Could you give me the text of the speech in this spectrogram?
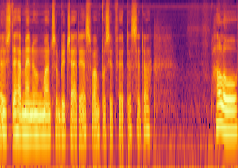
Just det här med en ung man som blir kär i en svamp på sin födelsedag. Hallå!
